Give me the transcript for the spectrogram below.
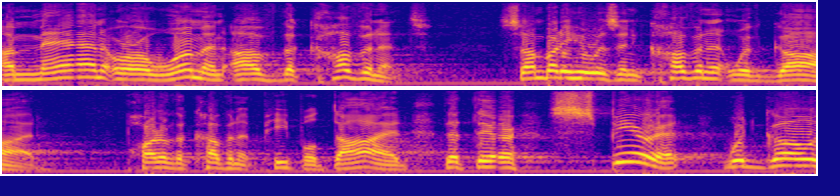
a man or a woman of the covenant, somebody who is in covenant with God, part of the covenant people, died, that their spirit would go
